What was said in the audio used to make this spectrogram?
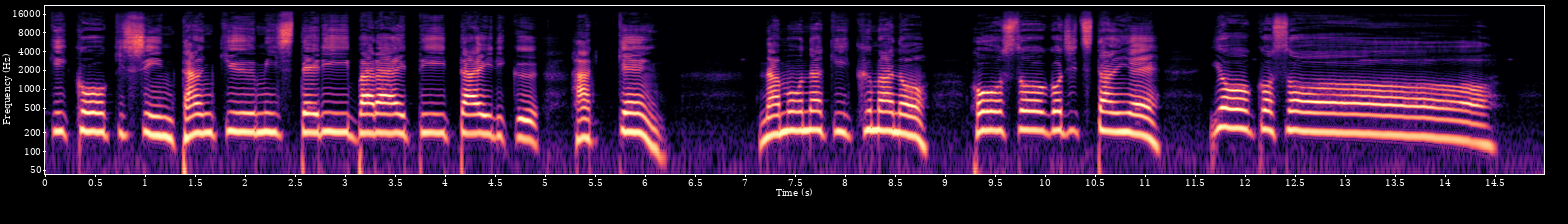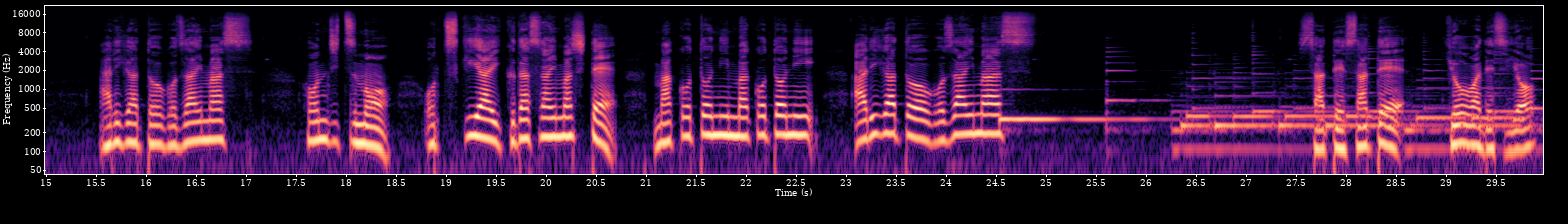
的好奇心探求ミステリーバラエティ大陸発見名もなき熊の放送後日談へようこそありがとうございます。本日もお付き合いくださいまして、誠に誠にありがとうございます。さてさて、今日はですよ。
